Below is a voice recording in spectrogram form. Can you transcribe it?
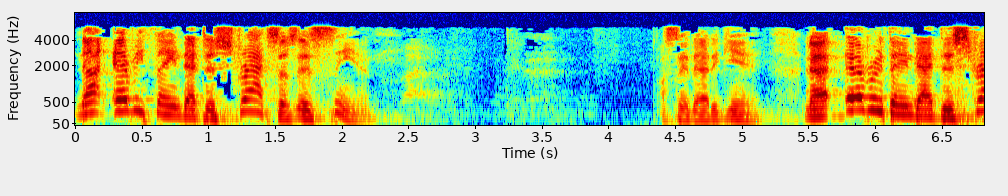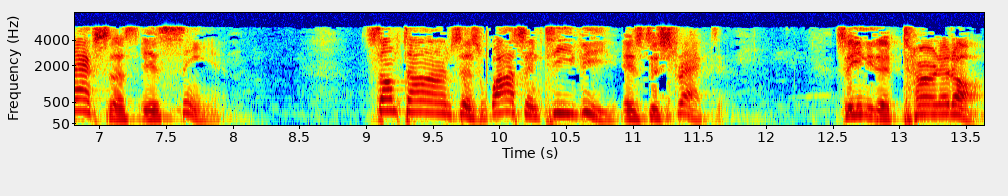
Not everything that distracts us is sin. I'll say that again. Now, everything that distracts us is sin. Sometimes just watching TV is distracting. So you need to turn it off.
